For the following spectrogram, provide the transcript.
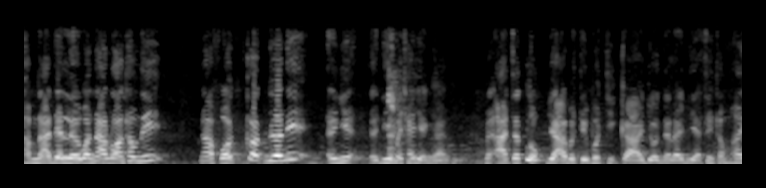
ทำนายได้เลยว่าหน้าร้อนเท่านี้ หน้าฝนก็เดือนนี้อะไรเงี้ยแต่นี้ไม่ใช่อย่างนั้น มันอาจจะตกยาวไปถึงพฤศจิกายนอะไรเนี่ยซึ่งทำให้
